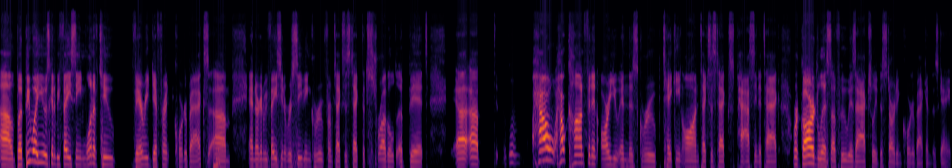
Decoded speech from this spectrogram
Um, but BYU is going to be facing one of two very different quarterbacks, mm-hmm. um, and they're going to be facing a receiving group from Texas Tech that struggled a bit. Uh, uh, how how confident are you in this group taking on Texas Tech's passing attack, regardless of who is actually the starting quarterback in this game?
